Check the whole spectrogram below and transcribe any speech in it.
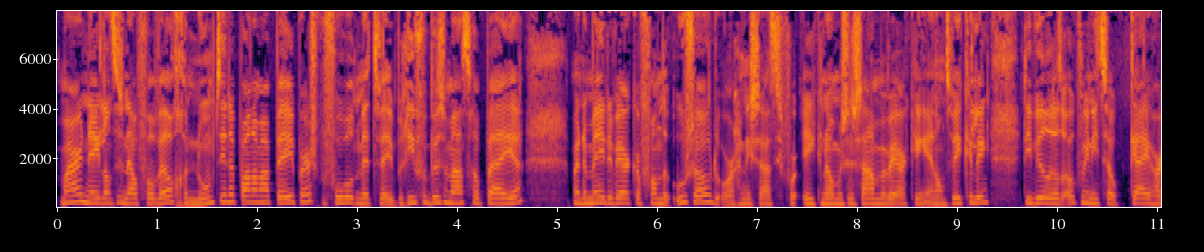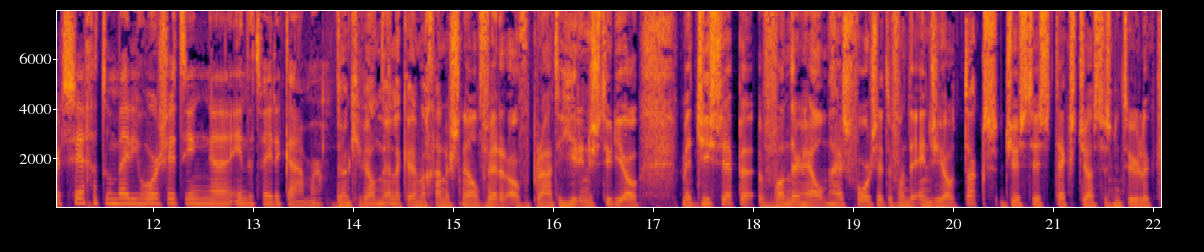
Maar Nederland is in elk geval wel genoemd in de Panama Papers. Bijvoorbeeld met twee brievenbusmaatschappijen. Maar de medewerker van de OESO, de Organisatie voor Economische Samenwerking en Ontwikkeling, die wilde dat ook weer niet zo keihard zeggen toen bij die hoorzitting uh, in de Tweede Kamer. Dankjewel, Nelleke. En we gaan er snel verder over praten. Hier in de studio met Giuseppe van der Helm. Hij is voorzitter van de NGO Tax Justice, Tax Justice natuurlijk.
